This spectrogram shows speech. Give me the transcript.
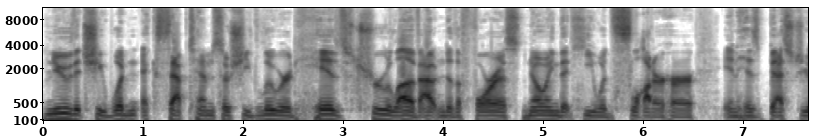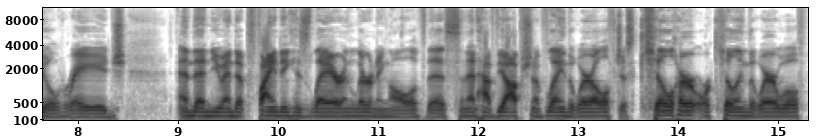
knew that she wouldn't accept him, so she lured his true love out into the forest, knowing that he would slaughter her in his bestial rage. And then you end up finding his lair and learning all of this, and then have the option of letting the werewolf just kill her or killing the werewolf.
